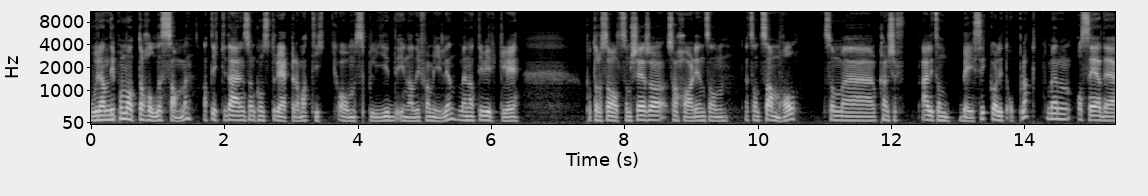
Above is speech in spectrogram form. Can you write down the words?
Hvordan de på en måte holder sammen. At ikke det er en sånn konstruert dramatikk om splid innad i familien, men at de virkelig, på tross av alt som skjer, så, så har de sånn, et sånt samhold som eh, kanskje er litt sånn basic og litt opplagt. Men å se det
